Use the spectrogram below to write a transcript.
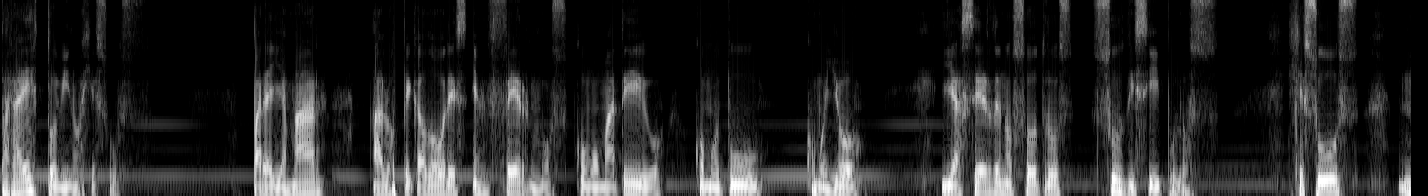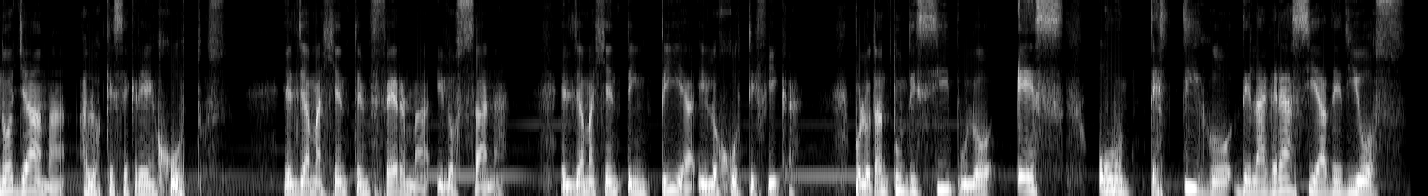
Para esto vino Jesús, para llamar a los pecadores enfermos como Mateo, como tú, como yo, y hacer de nosotros sus discípulos. Jesús no llama a los que se creen justos. Él llama a gente enferma y los sana. Él llama a gente impía y los justifica. Por lo tanto, un discípulo es un testigo de la gracia de Dios.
